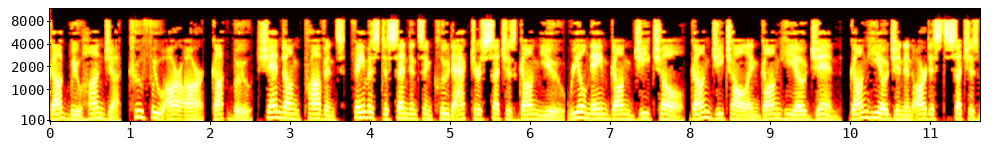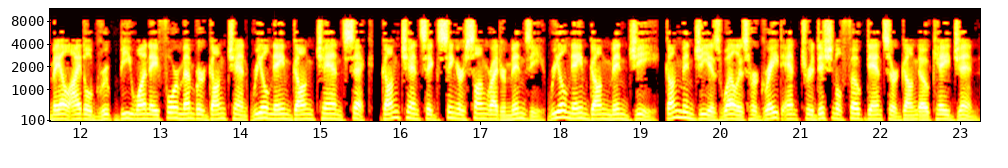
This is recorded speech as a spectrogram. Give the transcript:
Gogbu Hanja, Qufu RR, Gokbu, Shandong Province. Famous descendants include actors such as Gong Yu real name Gong Ji Chul, Gong Jichul and Gong Hyo Jin, Gong Hyo Jin and artists such as male idol group B1A4 member Gong Chan real name Gong Chan Sik, Gong Chansig singer-songwriter Minzy real name name Gong Min Ji, Gong Min Ji as well as her great-aunt traditional folk dancer Gong Ok Jin.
